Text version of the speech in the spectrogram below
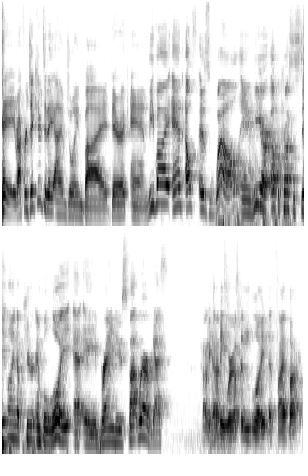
Hey, Rockford Jake here. Today I'm joined by Derek and Levi and Elf as well. And we are up across the state line up here in Beloit at a brand new spot. Where are we, guys? Howdy, howdy. We're up in Beloit at Five Bar.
